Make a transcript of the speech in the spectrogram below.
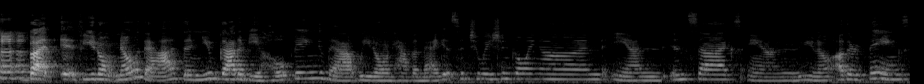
but if you don't know that, then you've got to be hoping that we don't have a maggot situation going on and insects and, you know, other things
